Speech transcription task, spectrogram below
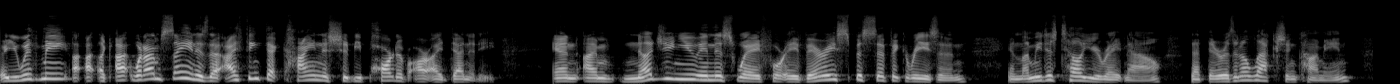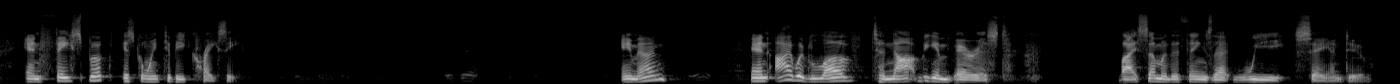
Are you with me? I, like I, what I'm saying is that I think that kindness should be part of our identity. And I'm nudging you in this way for a very specific reason. And let me just tell you right now that there is an election coming, and Facebook is going to be crazy. Amen? And I would love to not be embarrassed by some of the things that we say and do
